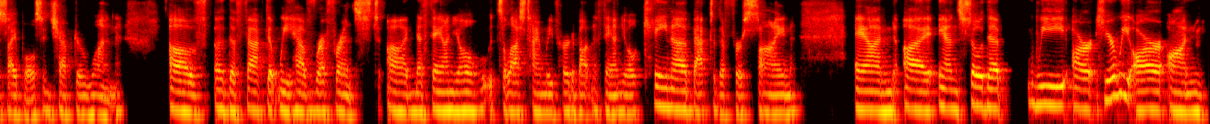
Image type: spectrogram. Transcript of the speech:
disciples in chapter one of uh, the fact that we have referenced uh, Nathaniel. It's the last time we've heard about Nathaniel, Cana, back to the first sign. And, uh, and so that we are here we are on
